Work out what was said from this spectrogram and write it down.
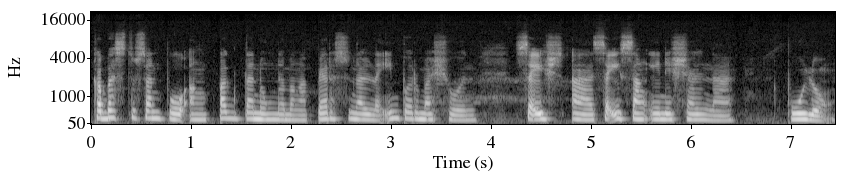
kabastusan po ang pagtanong ng mga personal na impormasyon sa, ah, sa isang inisyal na pulong.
